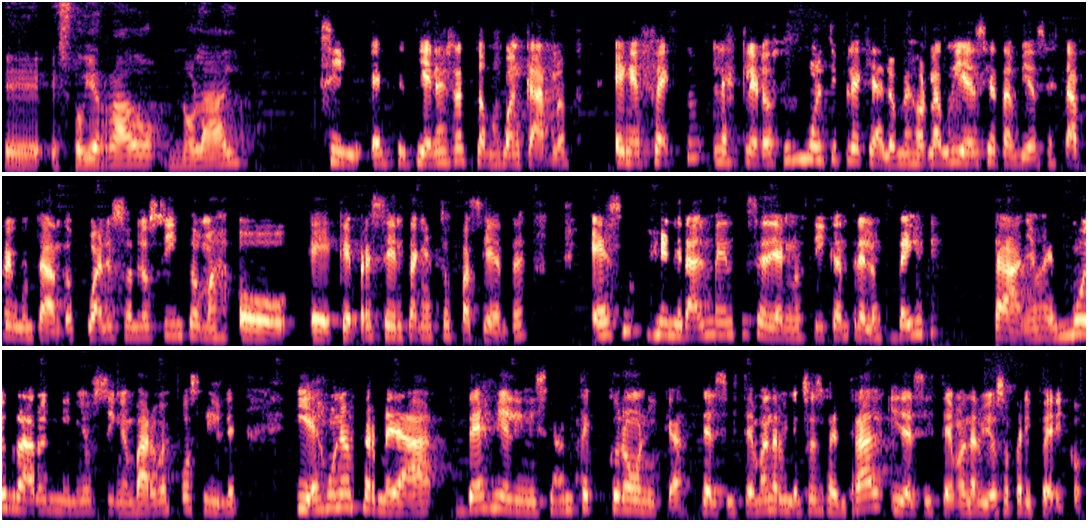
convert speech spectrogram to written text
Eh, ¿Estoy errado? ¿No la hay? Sí, este, tienes razón, Juan Carlos. En efecto, la esclerosis múltiple, que a lo mejor la audiencia también se está preguntando cuáles son los síntomas o eh, qué presentan estos pacientes, eso generalmente se diagnostica entre los 20 años, es muy raro en niños, sin embargo es posible, y es una enfermedad desmielinizante crónica del sistema nervioso central y del sistema nervioso periférico.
